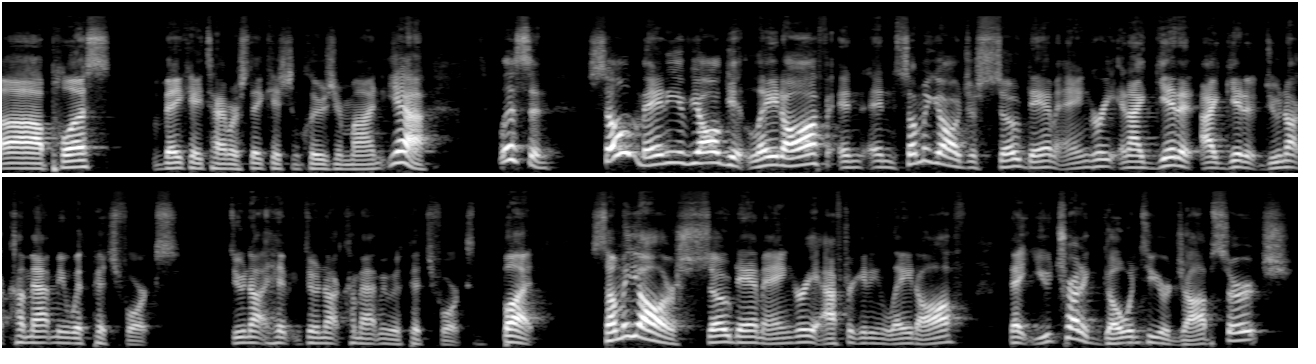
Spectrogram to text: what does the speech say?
Uh, plus, vacay time or staycation clears your mind. Yeah, Listen, so many of y'all get laid off, and and some of y'all are just so damn angry. And I get it. I get it. Do not come at me with pitchforks. Do not hit. Do not come at me with pitchforks. But some of y'all are so damn angry after getting laid off that you try to go into your job search,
